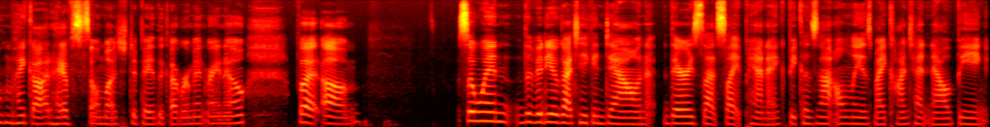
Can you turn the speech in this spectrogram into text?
oh my God, I have so much to pay the government right now. But, um, so when the video got taken down, there is that slight panic because not only is my content now being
